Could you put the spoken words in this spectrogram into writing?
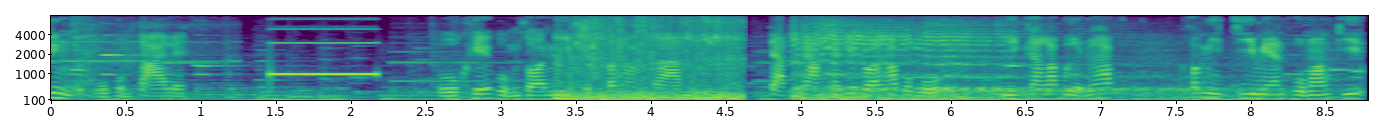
ซึ่งโอ้โหผมตายเลย โอเคผมตอนนี้ผมก็ทำการจัดการไปเรียบร้อยครับโอ้โหมีการระเบิดด้วยครับ เขามี G Man ผมมาเมื่อกี้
